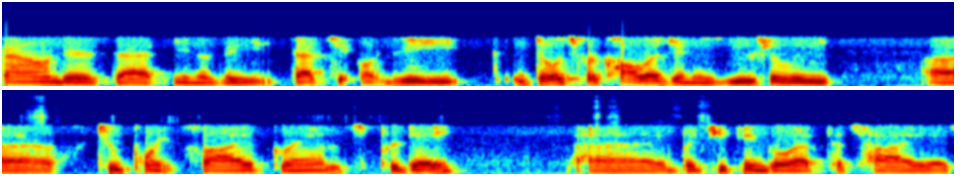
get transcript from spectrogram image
found is that you know the that's the dose for collagen is usually uh, 2.5 grams per day, uh, but you can go up as high as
